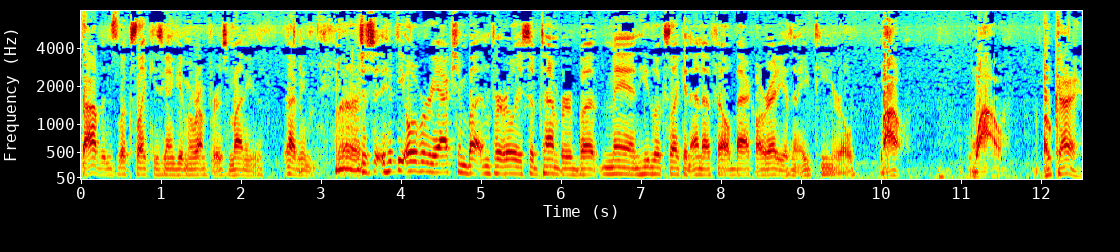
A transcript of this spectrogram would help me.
Dobbins looks like he's going to give him a run for his money. I mean, right. just hit the overreaction button for early September. But man, he looks like an NFL back already as an 18 year old. Wow. Wow. Okay.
